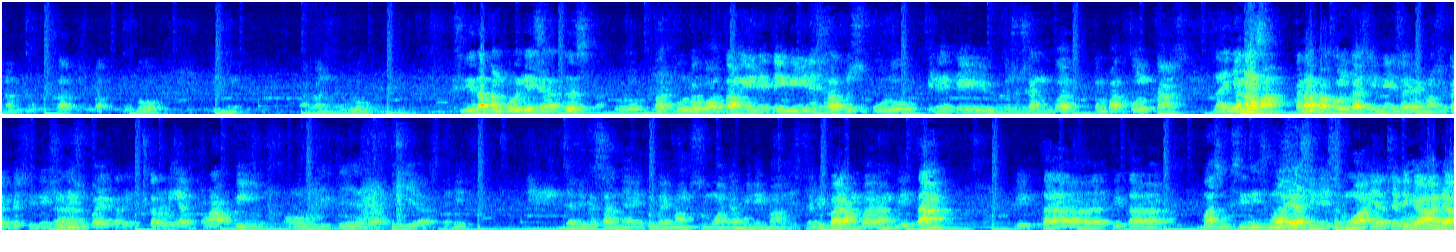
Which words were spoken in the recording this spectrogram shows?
160, 140, ini 80. Sini 80 ini 100 40. 40. Kepotong ini tinggi ini 110. Ini dikhususkan buat tempat kulkas. Nah, ini Kenapa? Kenapa kulkas ini saya masukkan ke sini? Ini supaya terlihat, terlihat rapi. Oh gitu ya. Rapi ya. Jadi jadi kesannya itu memang semuanya minimalis. Jadi barang-barang kita kita kita Masuk sini semua masuk ya. sini semua ya. Jadi nggak Oh. ada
